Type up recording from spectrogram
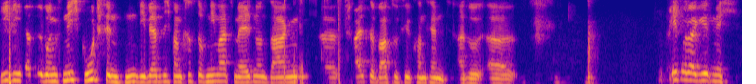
Die, die das übrigens nicht gut finden, die werden sich beim Christoph niemals melden und sagen, äh, scheiße, war zu viel Content. Also äh, geht oder geht nicht.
